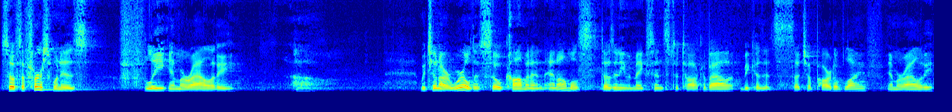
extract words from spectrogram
So, if the first one is flee immorality, uh, which in our world is so common and, and almost doesn't even make sense to talk about because it's such a part of life, immorality,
